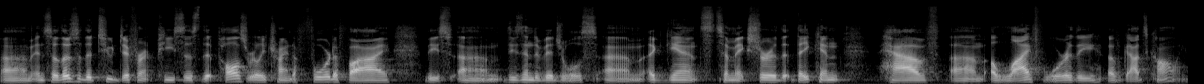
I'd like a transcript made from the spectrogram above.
Um, and so those are the two different pieces that Paul's really trying to fortify these, um, these individuals um, against to make sure that they can have um, a life worthy of God's calling.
